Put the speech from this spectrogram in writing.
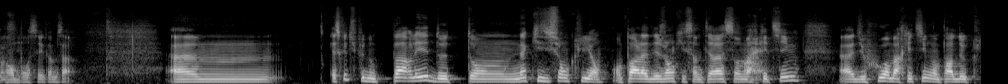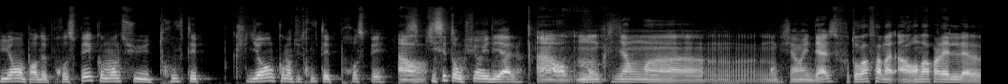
remboursés comme ça. Euh, Est-ce que tu peux nous parler de ton acquisition client? On parle à des gens qui s'intéressent au Ouais. marketing. Euh, du coup, en marketing, on parle de clients, on parle de prospects. Comment tu trouves tes clients? Comment tu trouves tes prospects? Alors- Qui c'est ton client idéal? Alors, mon client, euh, mon client idéal, c'est photographe amateur. Alors, on va parler de la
